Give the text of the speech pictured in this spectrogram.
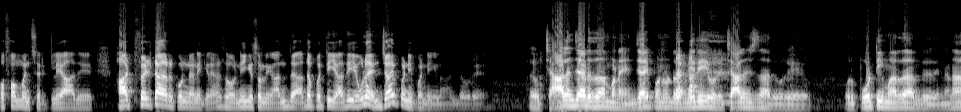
பெர்ஃபார்மன்ஸ் இருக்கு இல்லையா? அது ஹார்ட்ஃபெல்ட்டாக இருக்கும்னு நினைக்கிறேன். ஸோ நீங்கள் சொல்லுங்கள் அந்த அதை பற்றி அது எவ்வளோ என்ஜாய் பண்ணி பண்ணீங்கன்னா அந்த ஒரு ஒரு சேலஞ்சாக எடுத்து தான் பண்ணேன். என்ஜாய் பண்ணுன்ற மாரி ஒரு சேலஞ்ச் தான் அது. ஒரு ஒரு போட்டி மாதிரி தான் இருந்தது. என்னன்னா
